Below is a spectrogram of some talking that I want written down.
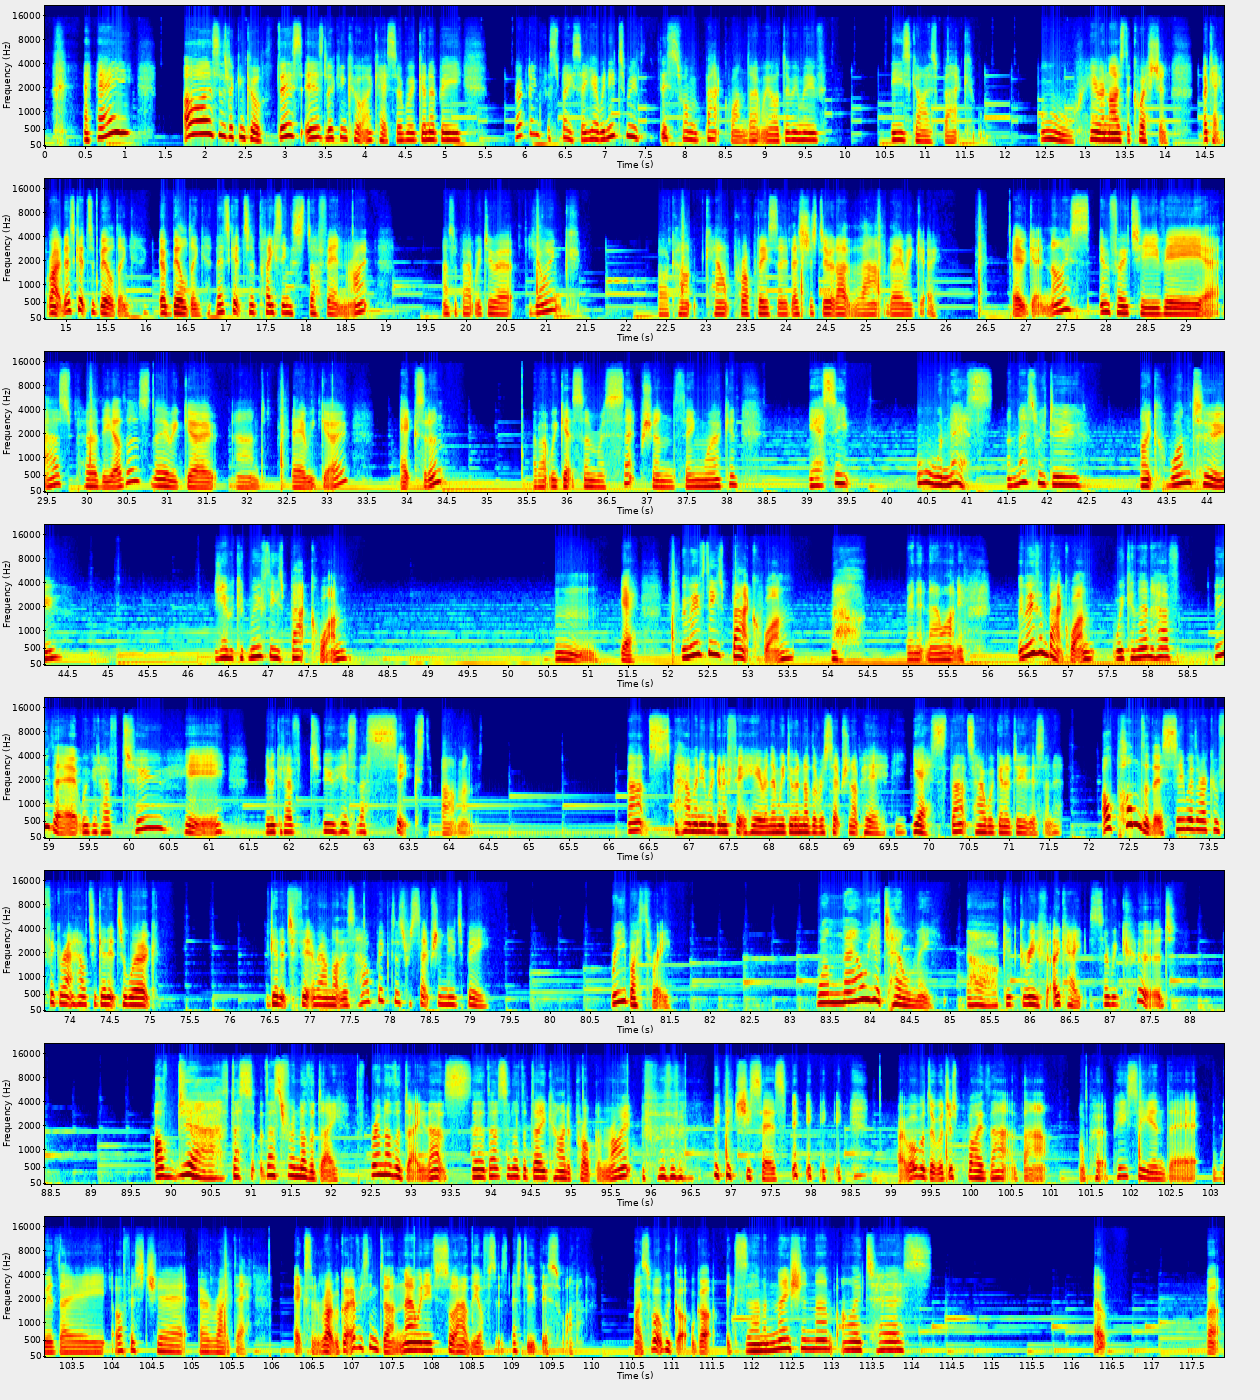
hey. Oh, this is looking cool. This is looking cool. Okay, so we're going to be struggling for space. So yeah, we need to move this one back one, don't we? Or do we move these guys back? Ooh, herein lies the question. Okay, right, let's get to building. Uh, building. Let's get to placing stuff in, right? How's about we do a yoink? Oh, I can't count properly, so let's just do it like that. There we go. There we go. Nice. Info TV as per the others. There we go. And there we go. Excellent. How about we get some reception thing working? Yeah, see. Oh, unless. Unless we do like one, two. Yeah, we could move these back one. Hmm. Yeah. We move these back one. Oh, you're in it now, aren't you? We move them back one. We can then have two there. We could have two here. Then we could have two here. So that's six departments. That's how many we're going to fit here. And then we do another reception up here. Yes, that's how we're going to do this. And I'll ponder this. See whether I can figure out how to get it to work. To get it to fit around like this. How big does reception need to be? Three by three. Well, now you tell me. Oh, good grief. Okay, so we could. Oh, yeah, that's that's for another day. For another day. That's uh, that's another day kind of problem, right? she says. right, what we'll do, we'll just buy that, that. We'll put a PC in there with a office chair uh, right there. Excellent. Right, we've got everything done. Now we need to sort out the offices. Let's do this one. Right, so what have we got? We've got examination lamp, eye test. Oh. But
